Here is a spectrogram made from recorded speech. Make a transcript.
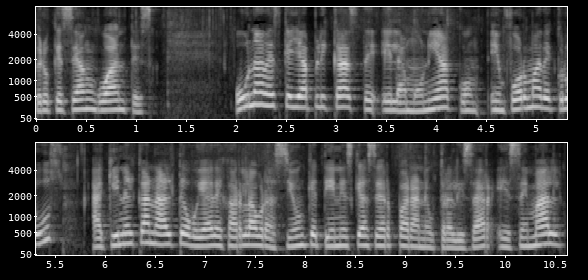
pero que sean guantes. Una vez que ya aplicaste el amoníaco en forma de cruz, Aquí en el canal te voy a dejar la oración que tienes que hacer para neutralizar ese mal.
